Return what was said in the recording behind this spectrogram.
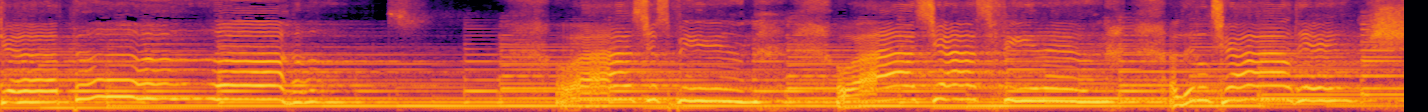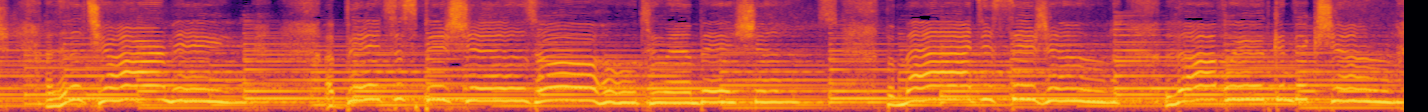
Thoughts. Was just being, was just feeling a little childish, a little charming, a bit suspicious, oh, too ambitious. But my decision, love with conviction,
